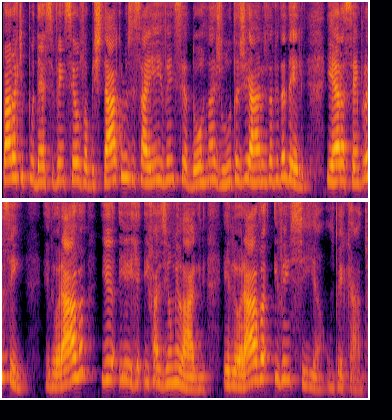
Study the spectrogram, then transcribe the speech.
para que pudesse vencer os obstáculos e sair vencedor nas lutas diárias da vida dele. E era sempre assim. Ele orava e, e, e, fazia um milagre. Ele orava e vencia um pecado.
